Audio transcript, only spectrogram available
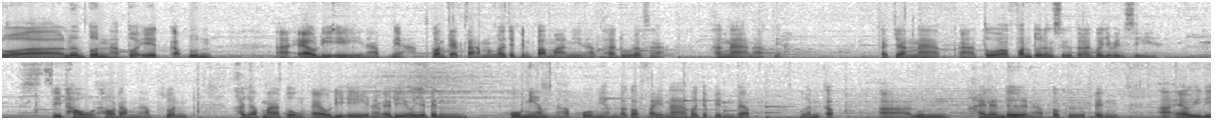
ตัวเริ่มต้นนะครับตัว S กับรุ่น LDA นะครับเนี่ยความแตกต่างมันก็จะเป็นประมาณนี้นะครับ ถ้าดูลักษณะข้างหน้านะครับเนี่ยกระจังหน้าาตัวฟอนต์ตัวหนังสือตัวนั้นก็จะเป็นสีสีเทาเทาดำนะครับ ส่วนขยับมาตรง LDA นะครับ LDA ก็จะเป็นโครเมียมนะครับโครเมียมแล้วก็ไฟหน้าก็จะเป็นแบบเหมือนกับรุ่น Highlander นะครับก็คือเป็น LED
